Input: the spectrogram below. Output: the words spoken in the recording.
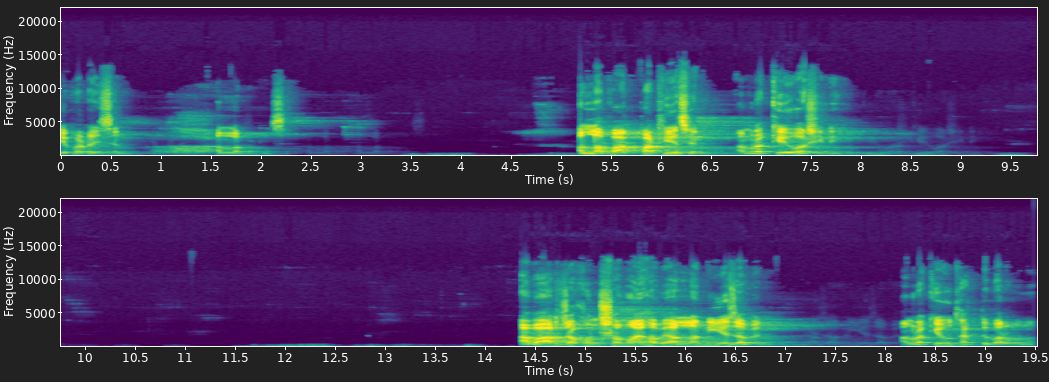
কে পাঠাইছেন? আল্লাহ পাঠিয়েছেন। আল্লাহ পাক পাঠিয়েছেন, আমরা কেউ আসিনি আবার যখন সময় হবে, আল্লাহ নিয়ে যাবেন। আমরা কেউ থাকতে পারব না।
